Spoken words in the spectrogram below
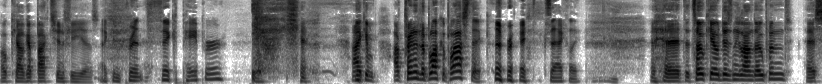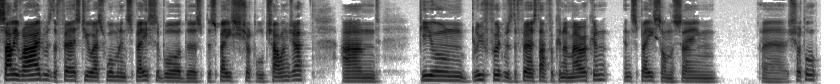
okay, I'll get back to you in a few years. I can print thick paper. Yeah, I can. I printed a block of plastic. right, exactly. Uh, the Tokyo Disneyland opened. Uh, Sally Ride was the first US woman in space aboard the, the Space Shuttle Challenger, and Guion Bluford was the first African American in space on the same uh, shuttle.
